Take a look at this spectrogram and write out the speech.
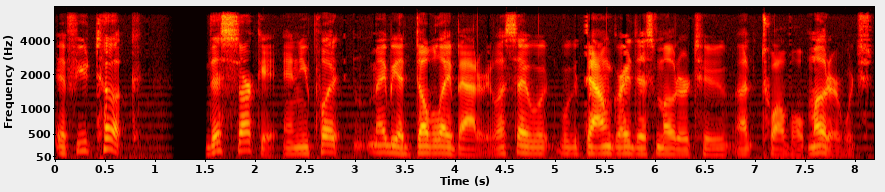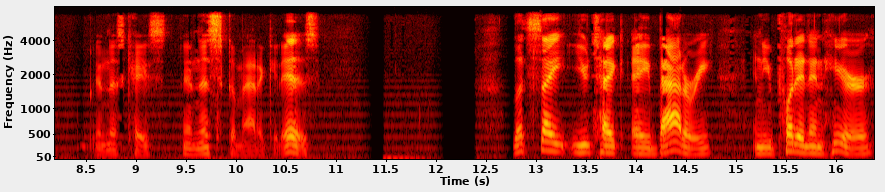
if you took this circuit and you put maybe a AA battery, let's say we, we downgrade this motor to a 12 volt motor, which in this case, in this schematic it is. Let's say you take a battery and you put it in here,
